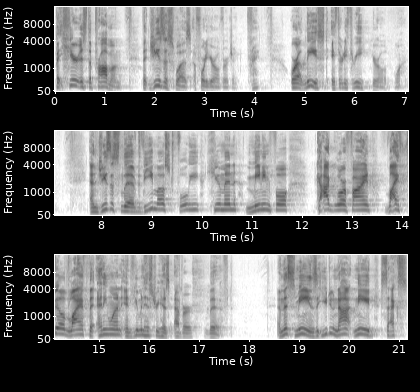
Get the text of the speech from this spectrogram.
But here is the problem that Jesus was a 40 year old virgin, right? Or at least a 33 year old one. And Jesus lived the most fully human, meaningful, God glorifying, life filled life that anyone in human history has ever lived. And this means that you do not need sex,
